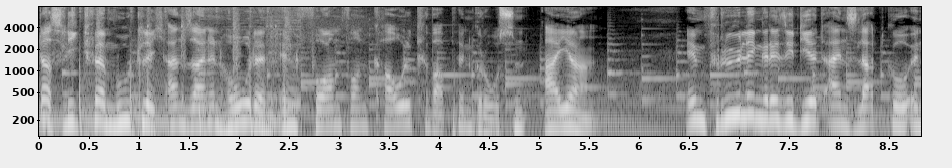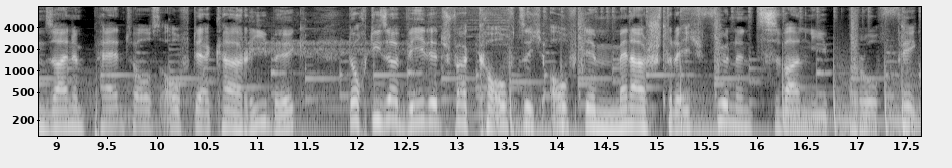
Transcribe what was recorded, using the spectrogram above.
Das liegt vermutlich an seinen Hoden in Form von kaulquappengroßen Eiern. Im Frühling residiert ein Slatko in seinem Penthouse auf der Karibik, doch dieser Vedic verkauft sich auf dem Männerstrich für nen Zwanni pro Fick.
